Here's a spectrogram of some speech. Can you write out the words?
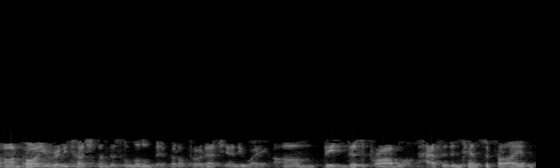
Um, Paul, you already touched on this a little bit, but I'll throw it at you anyway. Um, the, this problem has it intensified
